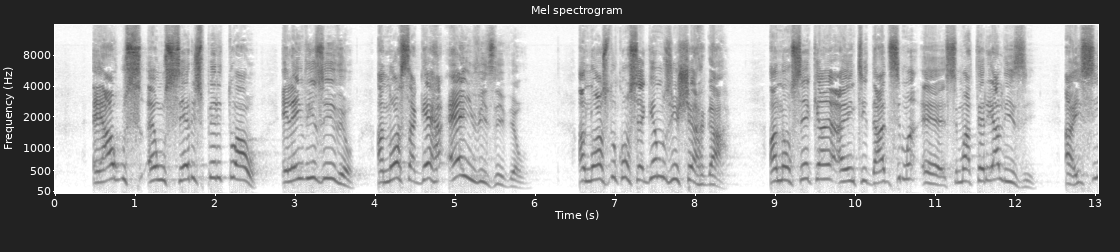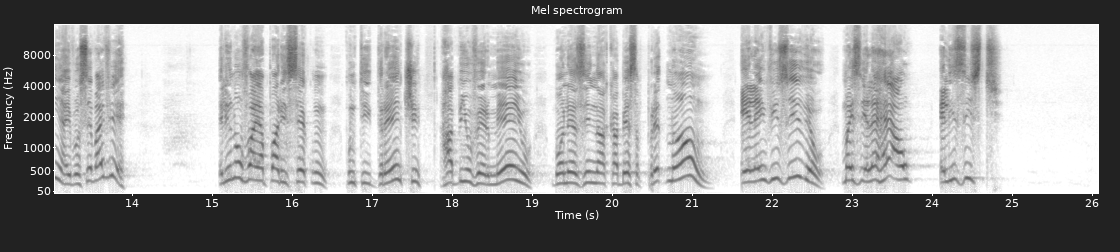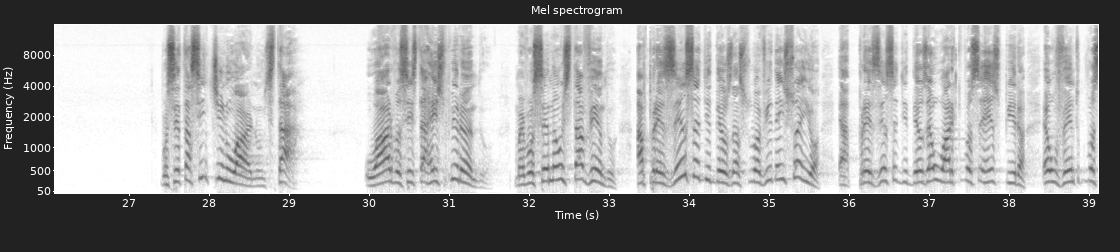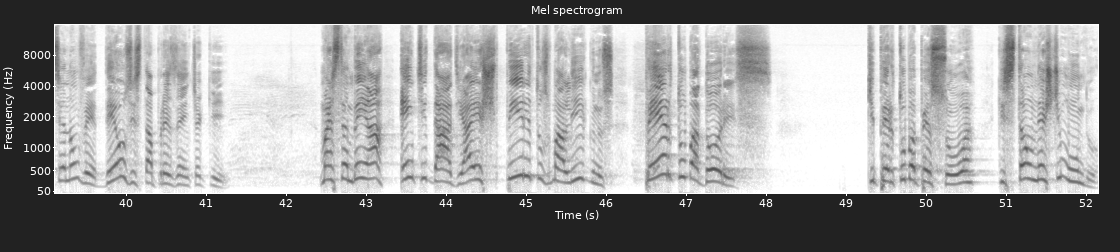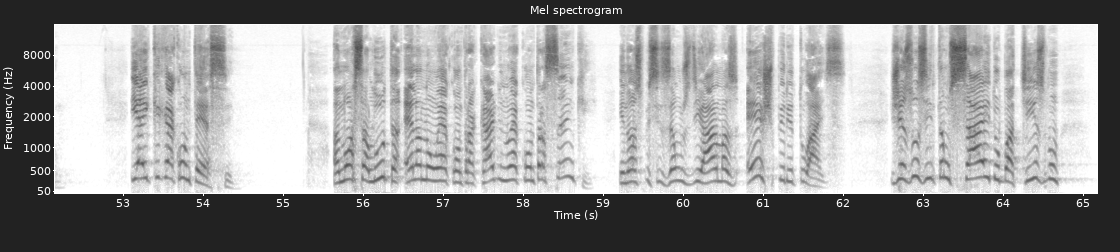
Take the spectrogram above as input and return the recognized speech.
É algo, é um ser espiritual. Ele é invisível. A nossa guerra é invisível. A nós não conseguimos enxergar, a não ser que a, a entidade se, é, se materialize. Aí sim, aí você vai ver. Ele não vai aparecer com, com tidrente, rabinho vermelho, bonezinho na cabeça preta. Não. Ele é invisível, mas ele é real. Ele existe. Você está sentindo o ar, não está? O ar você está respirando, mas você não está vendo. A presença de Deus na sua vida é isso aí, ó. A presença de Deus é o ar que você respira, é o vento que você não vê. Deus está presente aqui. Mas também há entidade, há espíritos malignos, perturbadores, que perturba a pessoa que estão neste mundo. E aí o que, que acontece? A nossa luta, ela não é contra a carne, não é contra a sangue. E nós precisamos de armas espirituais. Jesus então sai do batismo,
